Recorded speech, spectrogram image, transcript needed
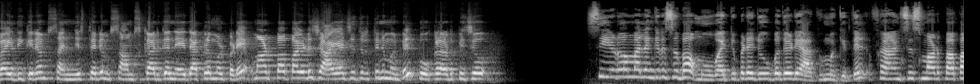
വൈദികരും സന്യസ്തരും സാംസ്കാരിക നേതാക്കളും ഉൾപ്പെടെ മാർപ്പാപ്പായുടെ ഛായാചിത്രത്തിന് മുൻപിൽ പൂക്കളർപ്പിച്ചു സീറോ മലങ്കര സഭ മൂവാറ്റുപുഴ രൂപതയുടെ ആഭിമുഖ്യത്തിൽ ഫ്രാൻസിസ് മാർപ്പാപ്പ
